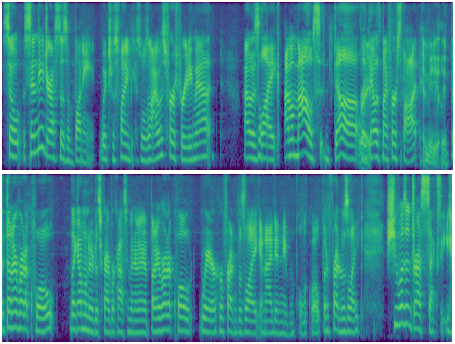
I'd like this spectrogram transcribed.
So Cindy dressed as a bunny, which was funny because when I was first reading that, I was like, I'm a mouse, duh. Like Right. that was my first thought. Immediately. But then I read a quote. Like I'm going to describe her costume in a minute, but I read a quote where her friend was like, and I didn't even pull the quote, but her friend was like, she wasn't dressed sexy.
